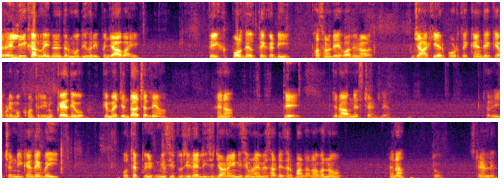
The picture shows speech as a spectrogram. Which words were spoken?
ਰੈਲੀ ਕਰਨ ਲਈ ਨਰਿੰਦਰ ਮੋਦੀ ਹੋਰੀ ਪੰਜਾਬ ਆਏ ਤੇ ਇੱਕ ਪੁਲ ਦੇ ਉੱਤੇ ਗੱਡੀ ਫਸਣ ਦੇ ਹਵਾਲੇ ਨਾਲ ਜਾ ਕੇ 에ਅਰਪੋਰਟ ਤੇ ਕਹਿੰਦੇ ਕਿ ਆਪਣੇ ਮੁੱਖ ਮੰਤਰੀ ਨੂੰ ਕਹਿ ਦਿਓ ਕਿ ਮੈਂ ਜਿੰਦਾ ਚੱਲਿਆ ਹੈ ਨਾ? ਤੇ ਜਨਾਬ ਨੇ ਸਟੈਂਡ ਲਿਆ। ਚਰਨਜੀਤ ਚੰਨੀ ਕਹਿੰਦੇ ਬਈ ਉੱਥੇ ਭੀੜ ਨਹੀਂ ਸੀ ਤੁਸੀਂ ਰੈਲੀ 'ਚ ਜਾਣਾ ਹੀ ਨਹੀਂ ਸੀ ਹੁਣ ਐਵੇਂ ਸਾਡੇ ਸਿਰ ਭਾਂਡਾ ਨਾ ਭੰਨੋ ਹੈ ਨਾ? ਤੋ ਸਟੈਂਡ ਲਿਆ।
